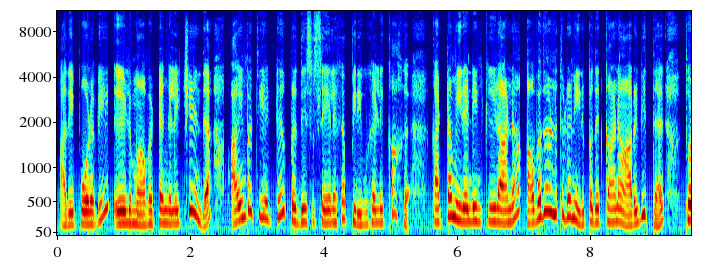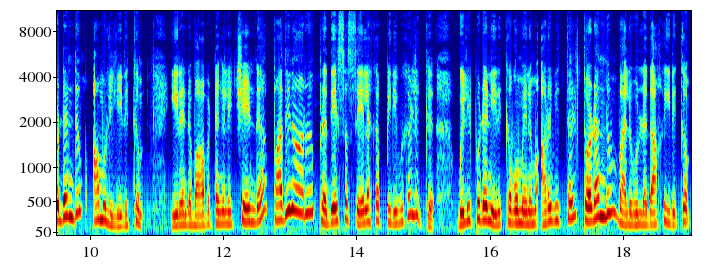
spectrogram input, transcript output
அதே போலவே ஏழு மாவட்டங்களைச் சேர்ந்த ஐம்பத்தி எட்டு பிரதேச செயலக பிரிவுகளுக்காக கட்டம் இரண்டின் கீழான அவதானத்துடன் இருப்பதற்கான அறிவித்தல் தொடர்ந்தும் அமுலில் இருக்கும். இரண்டு மாவட்டங்களைச் சேர்ந்த பதினாறு பிரதேச செயலக பிரிவுகளுக்கு விழிப்புடன் இருக்கவும் எனும் அறிவித்தல் தொடர்ந்தும் வலுவுள்ளதாக இருக்கும்.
